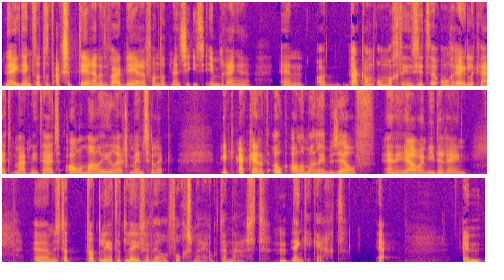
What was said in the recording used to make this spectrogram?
nee, ik denk dat het accepteren en het waarderen van dat mensen iets inbrengen... En oh, daar kan onmacht in zitten, onredelijkheid, maakt niet uit. Allemaal heel erg menselijk. Ik erken het ook allemaal in mezelf en in jou en iedereen. Ehm, dus dat, dat leert het leven wel, volgens mij, ook daarnaast. Hm. Denk ik echt. En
